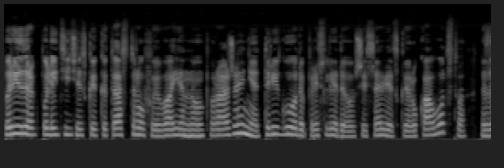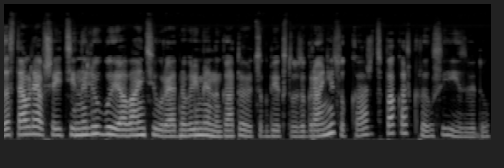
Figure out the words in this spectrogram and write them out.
Призрак политической катастрофы и военного поражения, три года преследовавший советское руководство, заставлявший идти на любые авантюры и одновременно готовиться к бегству за границу, кажется, пока скрылся из виду.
